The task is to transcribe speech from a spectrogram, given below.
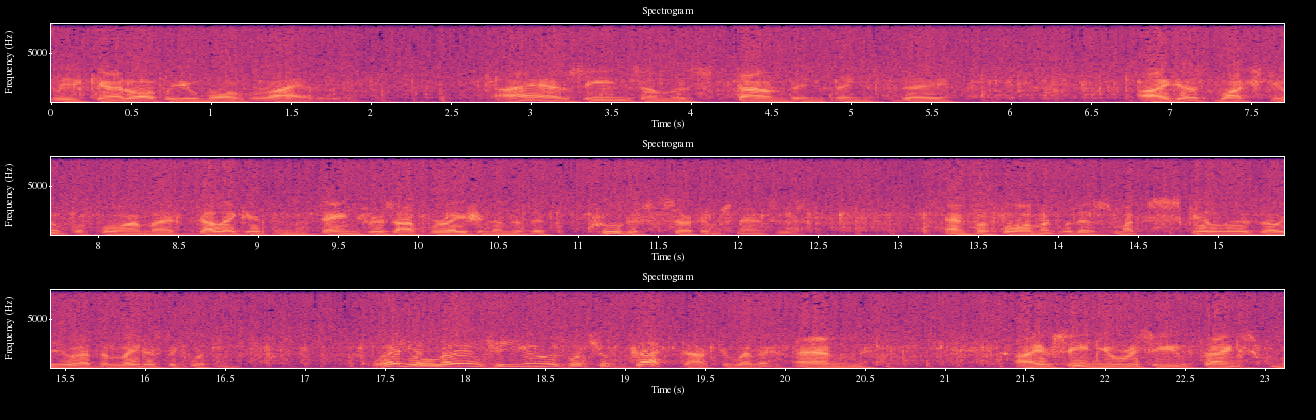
We can't offer you more variety. I have seen some astounding things today. I just watched you perform a delicate and dangerous operation under the crudest circumstances and perform it with as much skill as though you had the latest equipment. Well, you learn to use what you've got, Dr. Weber. And I've seen you receive thanks from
